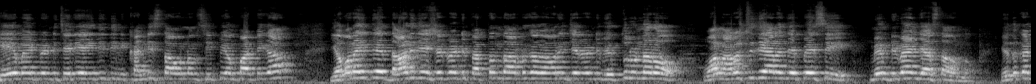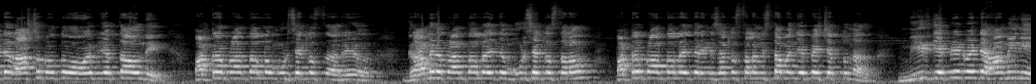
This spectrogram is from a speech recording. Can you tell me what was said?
హేయమైనటువంటి చర్య ఇది. దీన్ని ఖండిస్తూ ఉన్నాం సిపిఎం పార్టీగా. ఎవరైతే దాడి చేసేటువంటి పెత్తందారులుగా వ్యవహరించేటువంటి వ్యక్తులు ఉన్నారో వాళ్ళని అరెస్ట్ చేయాలని చెప్పేసి మేము డిమాండ్ చేస్తూ ఉన్నాం. ఎందుకంటే రాష్ట్ర ప్రభుత్వం ఒకవైపు చెప్తా ఉంది పట్టణ ప్రాంతాల్లో మూడు సెంట్ల గ్రామీణ ప్రాంతాల్లో అయితే మూడు సెంట్ల స్థలం పట్టణ ప్రాంతాల్లో అయితే రెండు సెంట్ల స్థలం ఇస్తామని చెప్పేసి చెప్తున్నారు. మీరు చెప్పినటువంటి హామీని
